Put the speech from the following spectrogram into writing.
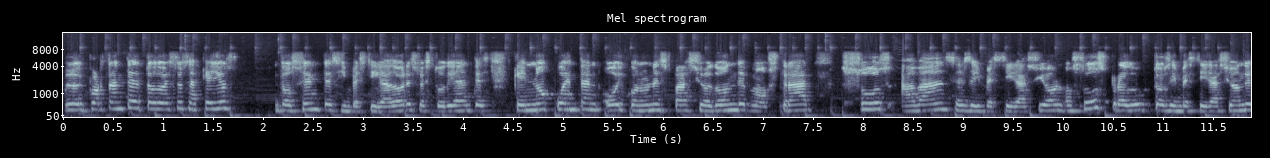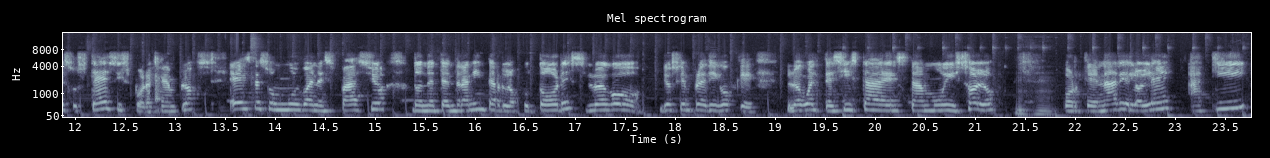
lo importante de todo esto es aquellos docentes, investigadores o estudiantes que no cuentan hoy con un espacio donde mostrar sus avances de investigación o sus productos de investigación de sus tesis, por ejemplo. Este es un muy buen espacio donde tendrán interlocutores. Luego, yo siempre digo que luego el tesista está muy solo porque nadie lo lee. Aquí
